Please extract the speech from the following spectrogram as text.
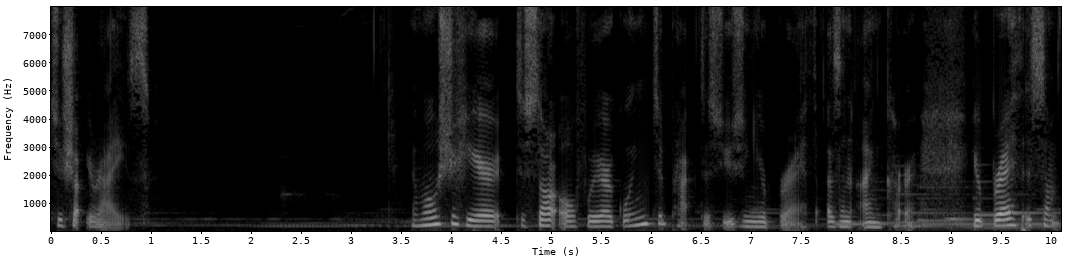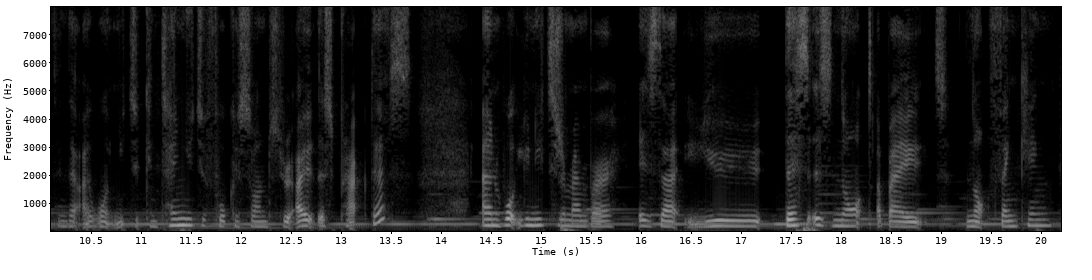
to shut your eyes and whilst you're here, to start off, we are going to practice using your breath as an anchor. Your breath is something that I want you to continue to focus on throughout this practice. And what you need to remember is that you this is not about not thinking.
